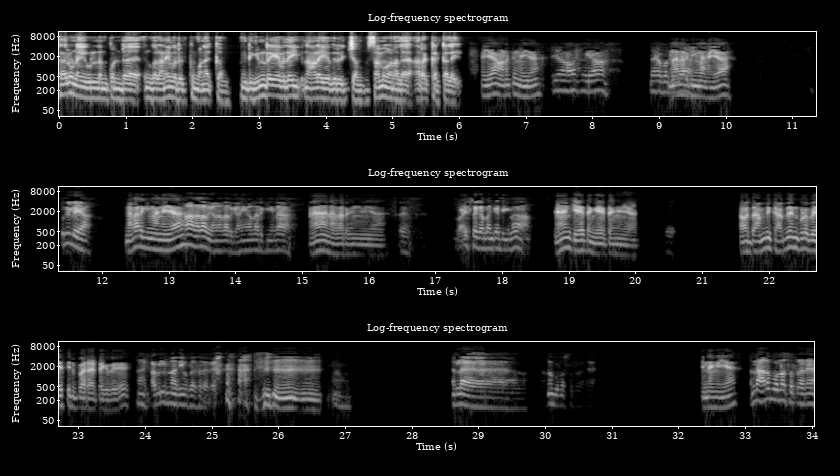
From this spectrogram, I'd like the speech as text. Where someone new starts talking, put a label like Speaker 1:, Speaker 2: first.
Speaker 1: கருணை உள்ளம் கொண்ட உங்கள் அனைவருக்கும் வணக்கம். இது இன்றைய விதை நாளைய விருட்சம் சமூக நல அறக்கட்டளை.
Speaker 2: ஐயா
Speaker 3: வணக்கம் ஐயா.
Speaker 2: நல்லா இருக்கீங்களாங்க ஐயா.
Speaker 3: புரியலையா
Speaker 2: நல்லா இருக்கீங்களாங்க ஐயா?
Speaker 3: நல்லா இருக்கேன் நல்லா இருக்கேன் நீங்க நல்லா இருக்கீங்களா
Speaker 2: ஆ நல்லா இருக்கேங்க ஐயா.
Speaker 3: வாய்ஸ் ரெக்கார்ட்லாம் கேட்டீங்களா?
Speaker 2: ஆ கேட்டேன் கேட்டேங்க ஐயா. அவன் தம்பி கபிலன் கூட பேசியிருப்பாராட்டுக்குது.
Speaker 3: ஆ, கபிலன் அதிகமா பேசுறாரு. நல்ல அனுபவம் சொல்றாரு.
Speaker 2: என்னங்க ஐயா
Speaker 3: நல்ல அனுபவம்லாம் சொல்றாரு.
